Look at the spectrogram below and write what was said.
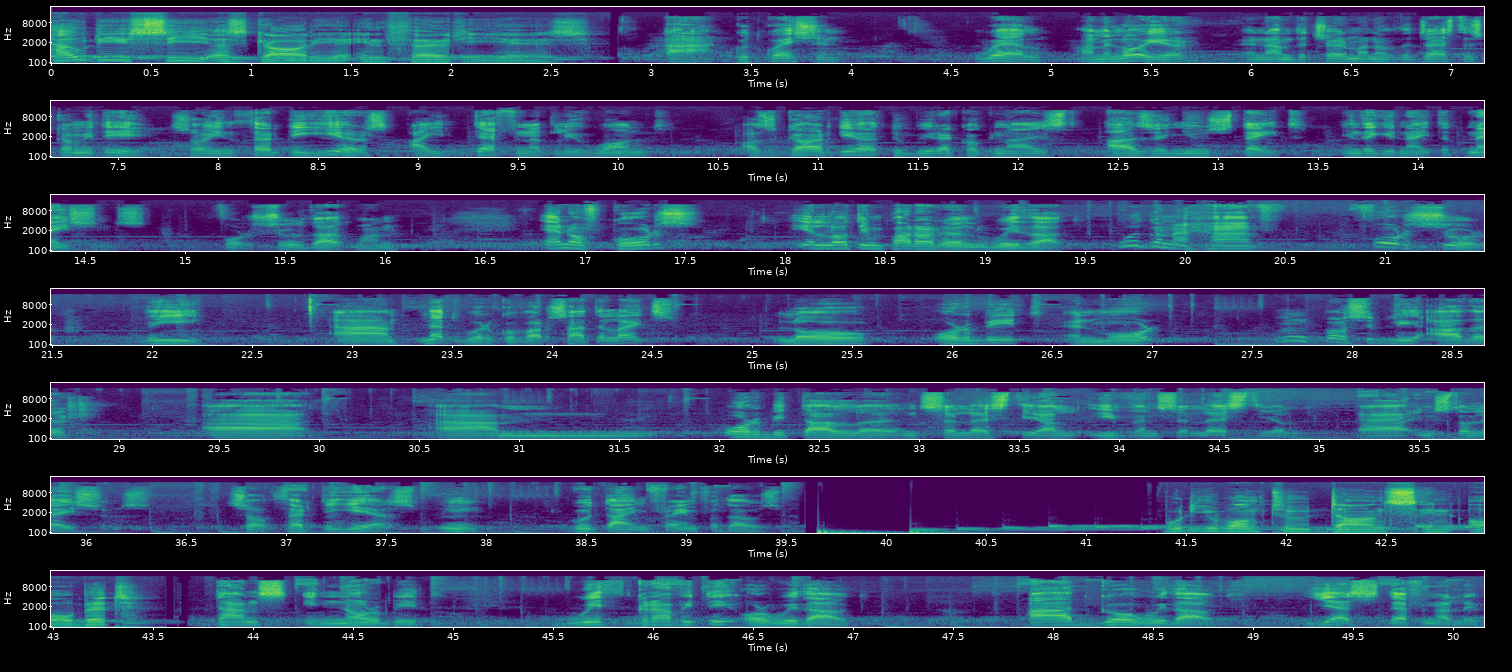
How do you see Asgardia in 30 years? Ah, good question. Well, I'm a lawyer and I'm the chairman of the Justice Committee. So in 30 years, I definitely want Asgardia to be recognized as a new state in the United Nations. For sure, that one. And of course, a lot in parallel with that. We're going to have, for sure, the uh, network of our satellites, low orbit, and more, and possibly other uh, um, orbital and celestial, even celestial uh, installations. So 30 years, mm, good time frame for those. Would you want to dance in orbit? Dance in orbit with gravity or without? I'd go without. Yes, definitely.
